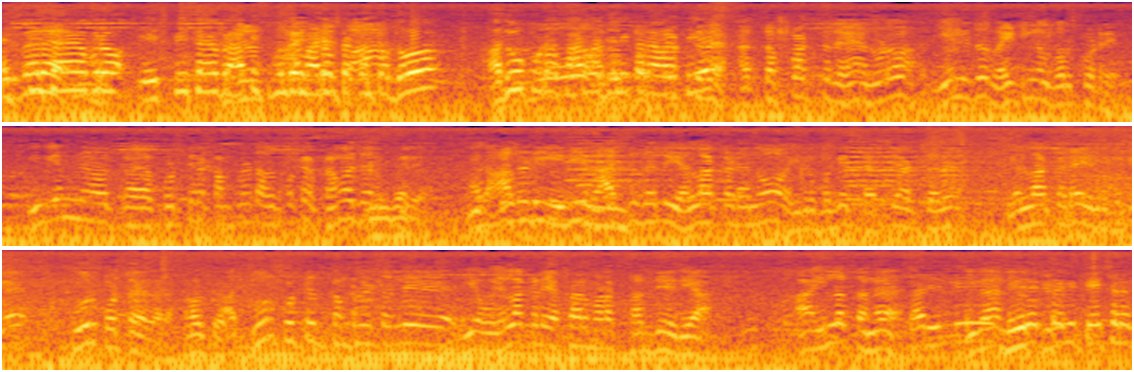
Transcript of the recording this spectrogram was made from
ಎಸ್ ಪಿ ಸಾಹೇಬ್ರು ಎಸ್ ಪಿ ಸಾಹೇಬ್ರ ಆಫೀಸ್ ಮುಂದೆ ಮಾಡಿರ್ತಕ್ಕಂಥದ್ದು ಅದು ಕೂಡ ಸಾರ್ವಜನಿಕರ ಆಸ್ತಿ ಅದು ತಪ್ಪಾಗ್ತದೆ. ನೋಡು ಏನಿದ್ರು ರೈಟಿಂಗ್ ಅಲ್ಲಿ ಬರ್ಕೊಡ್ರಿ. ನೀವೇನ್ ಕೊಡ್ತೀರ ಕೊಡ್ತೀರಾ ಕಂಪ್ಲೇಂಟ್ ಅದ್ರ ಪಕ್ಕ ಕ್ರಮ ಜರುಗಿಸ್ತೀರಿ. ಇದು ಆಲ್ರೆಡಿ ಇಡೀ ರಾಜ್ಯದಲ್ಲಿ ಎಲ್ಲಾ ಕಡೆನೂ ಇದ್ರ ಬಗ್ಗೆ ಚರ್ಚೆ ಆಗ್ತದೆ. ಎಲ್ಲಾ ಕಡೆ ಇದ್ರ ಬಗ್ಗೆ ದೂರು ಕೊಡ್ತಾ ಇದಾರೆ. ಆ ದೂರು ಕೊಟ್ಟಿದ್ದ ಕಂಪ್ಲೇಂಟ್ ಅಲ್ಲಿ ಎಲ್ಲಾ ಕಡೆ ಎಫ್ ಆರ್ ಮಾಡಕ್ ಸಾಧ್ಯ ಇದೆಯಾ? ಆ ಇಲ್ಲ ತಾನೆ. ಈಗ ಡೈರೆಕ್ಟ್ ಆಗಿ ಸ್ಟೇಷನ್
